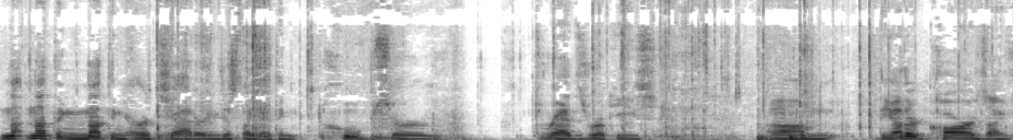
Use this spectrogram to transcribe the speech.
Not, nothing nothing earth-shattering, just like I think hoops or threads rookies. Um, the other cards I've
